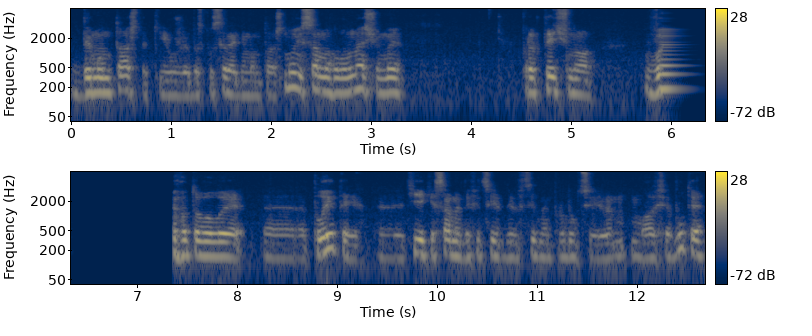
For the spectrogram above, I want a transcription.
демонтаж, так і вже безпосередній монтаж. Ну і саме головне, що ми практично виготовили е, плити, е, ті, які саме дефіцит, дефіцитної продукції малися бути,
